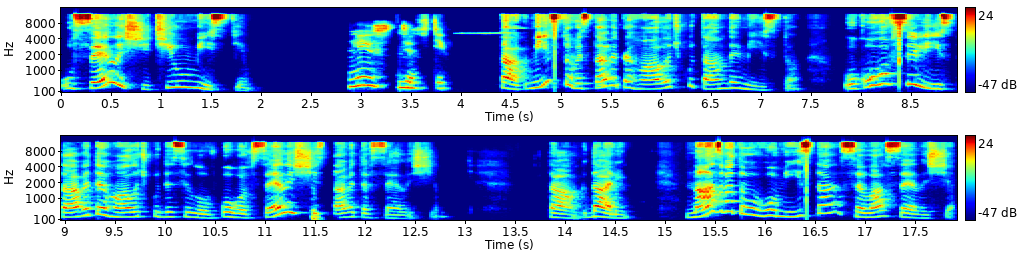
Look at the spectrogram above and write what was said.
у селищі чи у місті? Місті. Так, місто ви ставите галочку там, де місто. У кого в селі ставите галочку, де село. В кого в селищі ставите в селищі. Так, далі. Назва того міста, села, селища.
